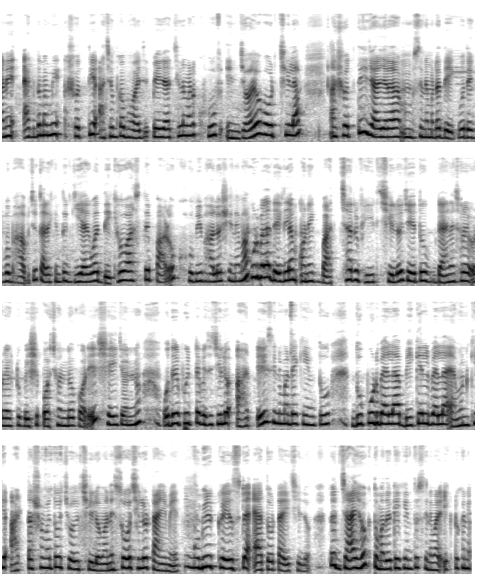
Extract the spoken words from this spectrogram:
মানে একদম আমি সত্যি আচমকা ভয় পেয়ে যাচ্ছিলাম আর খুব এনজয়ও করছিলাম। আর সত্যি যারা যারা সিনেমাটা দেখব দেখব ভাবছ, তারা কিন্তু গিয়ে একবার দেখেও আসতে পারো। খুবই ভালো সিনেমা দুপুরবেলা দেখলাম অনেক বাচ্চার ভিড় ছিল, যেহেতু ডাইনোসরের ওরা একটু বেশি পছন্দ করে, সেই জন্য ওদের ভিড়টা বেশি ছিল। আর এই সিনেমাটা কিন্তু দুপুরবেলা, বিকেলবেলা, এমনকি আটটার সময় তো চলছিল মানে শো ছিল টাইমের মুভির ক্রেজটা এতটাই ছিল। তো যাই হোক, তোমাদেরকে কিন্তু সিনেমার একটুখানি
